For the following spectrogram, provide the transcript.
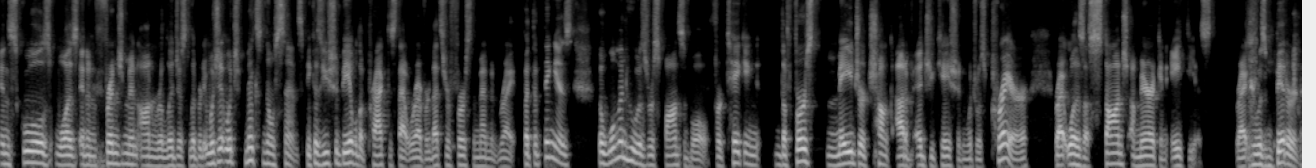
in schools was an infringement on religious liberty, which which makes no sense because you should be able to practice that wherever. That's your First Amendment right. But the thing is, the woman who was responsible for taking the first major chunk out of education, which was prayer, right, was a staunch American atheist right who was bittered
